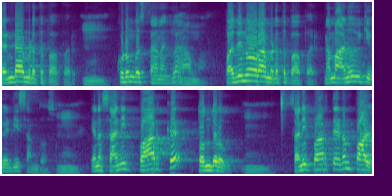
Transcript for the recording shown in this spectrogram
ரெண்டாம் இடத்தை பார்ப்பார். குடும்பஸ்தானங்களா? ஆமாம் பதினோராம் இடத்தை பார்ப்பார். நம்ம அனுபவிக்க வேண்டிய சந்தோஷம். ஏன்னா சனி பார்க்க தொந்தரவு. சனி பார்த்த இடம் பால்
